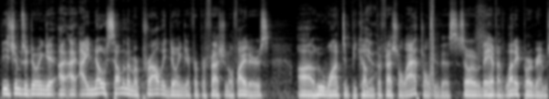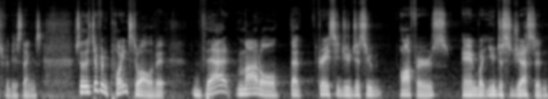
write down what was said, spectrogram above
These gyms are doing it. I, I I know some of them are probably doing it for professional fighters uh, who want to become Yeah. professional athletes through this. So they have athletic programs for these things. So there's different points to all of it. That model that Gracie Jiu Jitsu offers and what you just suggested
